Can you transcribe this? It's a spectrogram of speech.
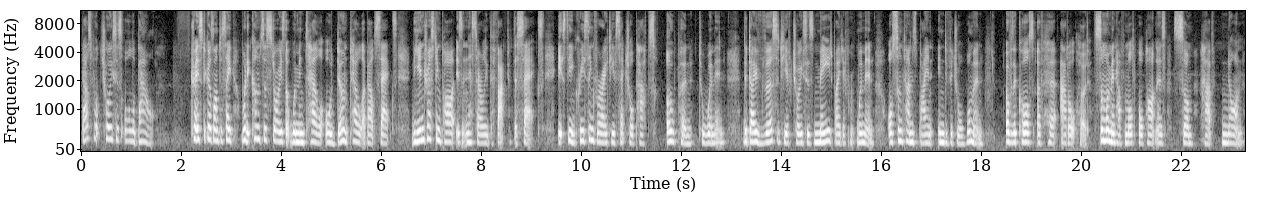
That's what choice is all about. Traister goes on to say, when it comes to stories that women tell or don't tell about sex, the interesting part isn't necessarily the fact of the sex, it's the increasing variety of sexual paths open to women, the diversity of choices made by different women, or sometimes by an individual woman, over the course of her adulthood. Some women have multiple partners, some have none.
